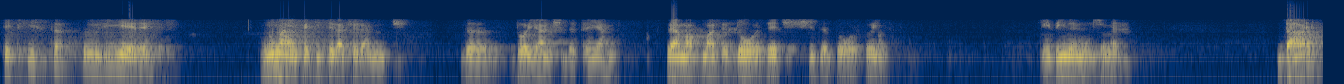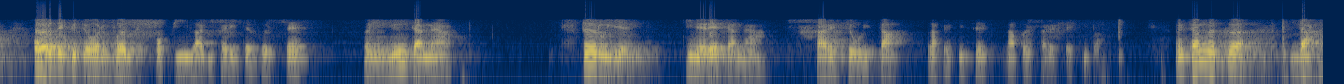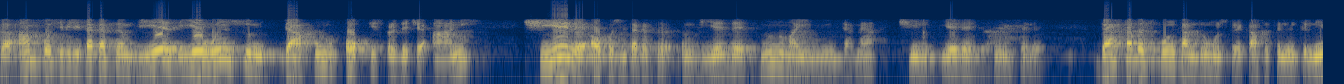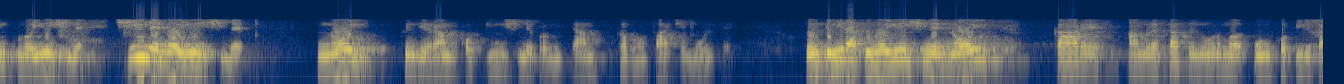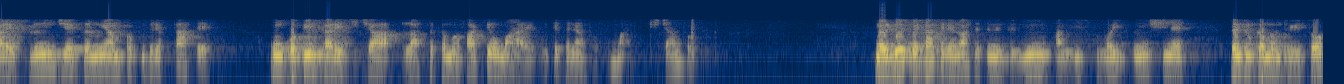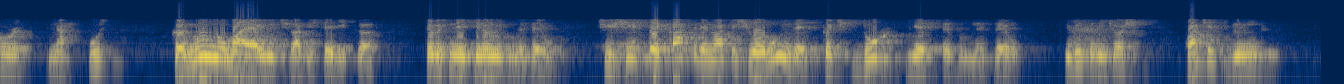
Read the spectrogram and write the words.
există înviere. Nu mai am fetițele acelea mici, de 2 ani și de 3 ani. Le am acum de 20 și de 22. E bine, mulțumesc. Dar, ori de câte ori văd copii la diferite vârste, în mintea mea stăruie tinerețea mea care se uita la fetițe la vârsta respectivă. Înseamnă că dacă am posibilitatea să înviez eu însumi de acum 18 ani, și ele au posibilitatea să învieze nu numai în mintea mea, ci în ele însele. De asta vă spun că în drumul spre casă să ne întâlnim cu noi înșine. Cine noi înșine? Noi, când eram copii și ne promiteam că vom face multe. Întâlnirea cu noi înșine, noi care am lăsat în urmă un copil care plânge că nu i-am făcut dreptate. Un copil care zicea, lasă că mă fac eu mare, uite că ne-am făcut mare. Și ce am făcut? Mergând pe casele noastre să ne întâlnim, am zis cu noi înșine, Pentru că Mântuitorul ne-a spus că nu numai aici la biserică trebuie să ne închinăm lui Dumnezeu, ci și spre casele noastre și oriunde, căci Duh este Dumnezeu. Iubiți credincioși, cu acest gând,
